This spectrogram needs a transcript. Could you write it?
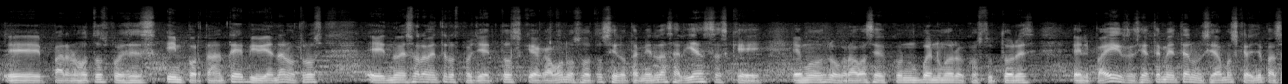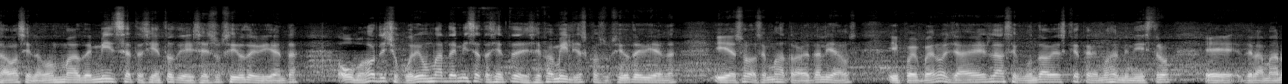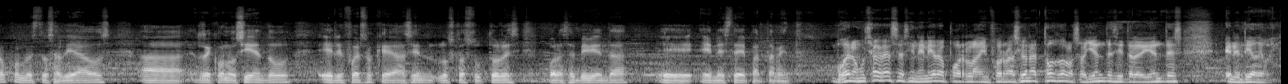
Eh, para nosotros pues es importante vivienda. Nosotros eh, no es solamente los proyectos que hagamos nosotros, sino también las alianzas que hemos logrado hacer con un buen número de constructores en el país. Recientemente anunciamos que el año pasado asignamos más de 1.716 subsidios de vivienda, o mejor dicho, cubrimos más de 1.716 familias con subsidios de vivienda y eso lo hacemos a través de aliados. Y pues bueno, ya es la segunda vez que tenemos al ministro eh, de la mano con nuestros aliados ah, reconociendo el esfuerzo que hacen los constructores por hacer vivienda eh, en este departamento. Bueno, muchas gracias, ingeniero, por la información a todos los oyentes y televidentes en el día de hoy.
